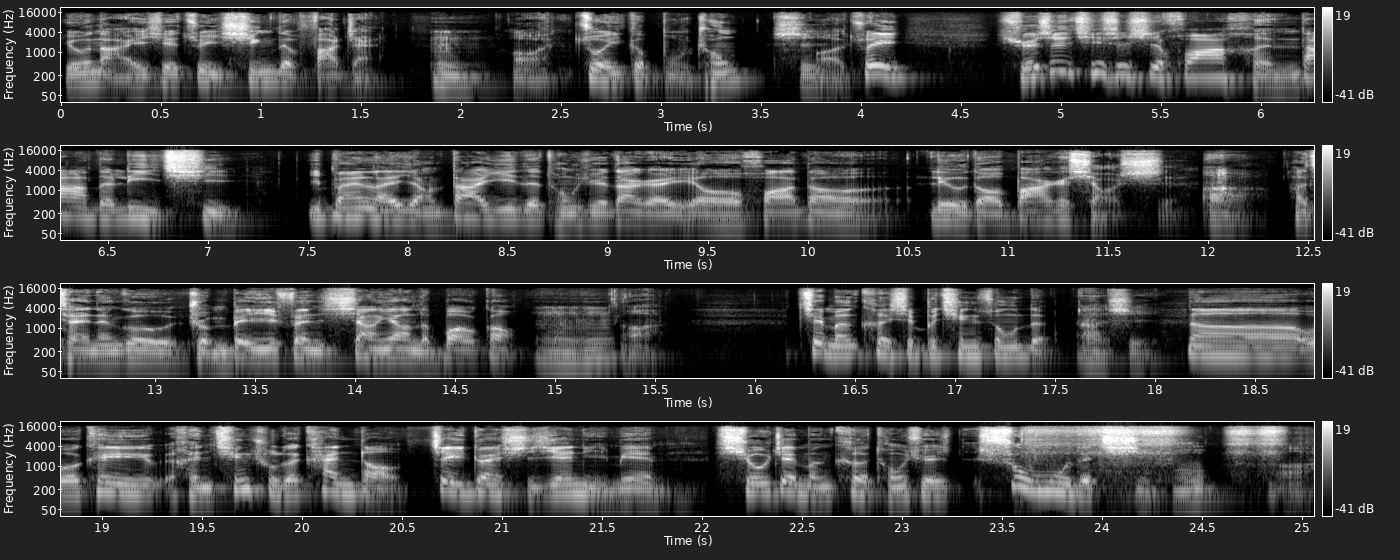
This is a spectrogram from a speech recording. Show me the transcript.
有哪一些最新的发展。嗯，哦，做一个补充是啊，所以学生其实是花很大的力气。一般来讲，大一的同学大概要花到六到八个小时啊，他才能够准备一份像样的报告。嗯哼啊。这门课是不轻松的啊，是。那我可以很清楚的看到这一段时间里面修这门课同学数目的起伏啊。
